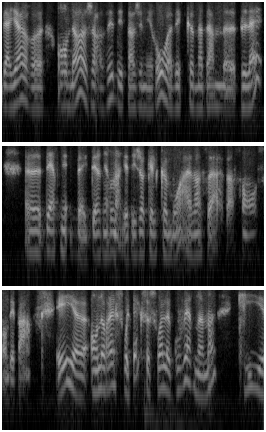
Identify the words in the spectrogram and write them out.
D'ailleurs, euh, on a jasé d'états généraux avec Mme Blais euh, ben, dernièrement, il y a déjà quelques mois avant, son, son, départ, et on aurait souhaité que ce soit le gouvernement qui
